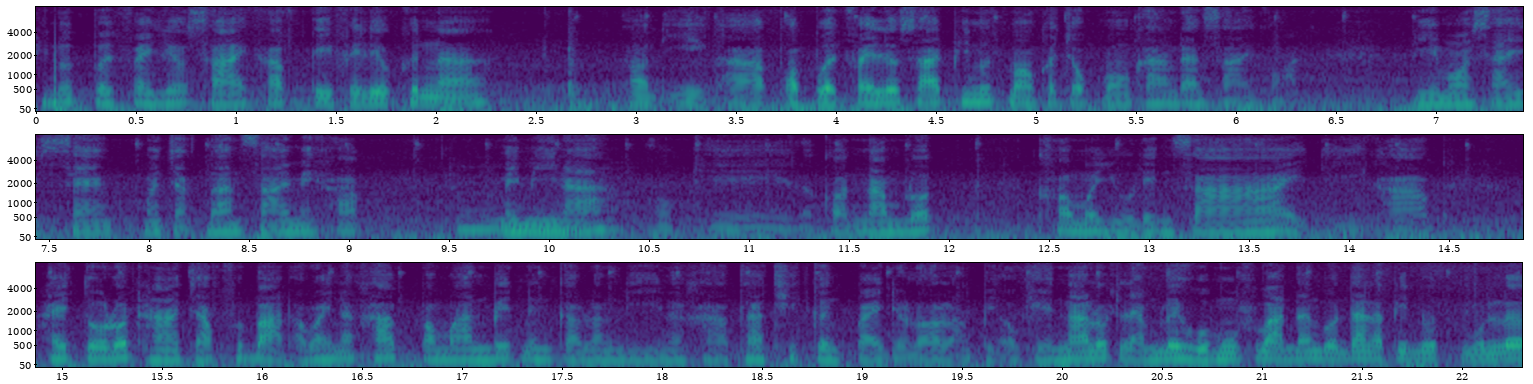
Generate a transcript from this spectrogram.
พี่นุชเปิดไฟเลี้ยวซ้ายครับ ตีไฟเลี้ยวขึ้นนะอ่าดีครับ พอเปิดไฟเลี้ยวซ้ายพี่นุชมองกระจกมองข้างด้านซ้ายก่อน มีมอไซค์แซงมาจากด้านซ้ายไหมครับ ไม่มีนะ โอเค แล้วก็นำรถเข้ามาอยู่เลนซ้าย ดีครับ ให้ตัวรถห่างจากฟุตบาทเอาไว้นะครับ ประมาณเมตรหนึ่งกำลังดีนะครับ ถ้าชิดเกินไปเดี๋ยวล้อหลังเป็นโอเค หน้ารถแหลมเลยหัวมุมฟุตบาทด้านบนด้านละพี่นุชหมุนเล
